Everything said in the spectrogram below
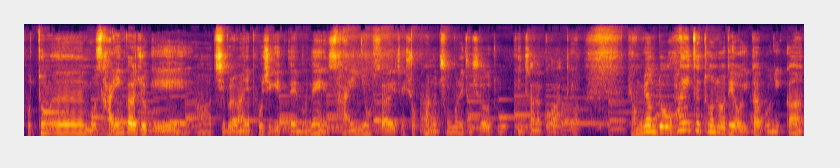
보통은 뭐 4인 가족이 어, 집을 많이 보시기 때문에 4인용 사이즈의 쇼파는 충분히 두셔도 괜찮을 것 같아요. 벽면도 화이트 톤으로 되어 있다 보니까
